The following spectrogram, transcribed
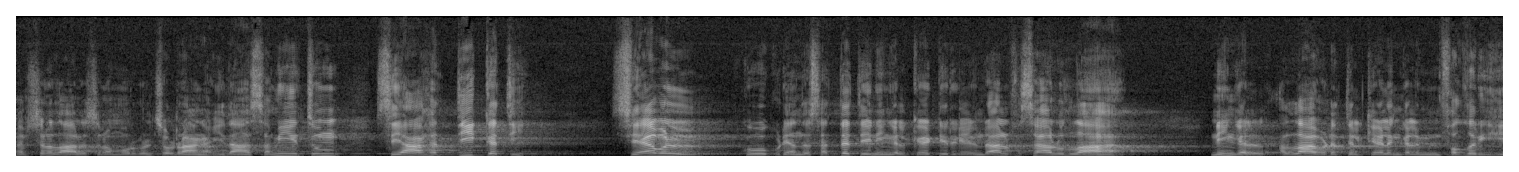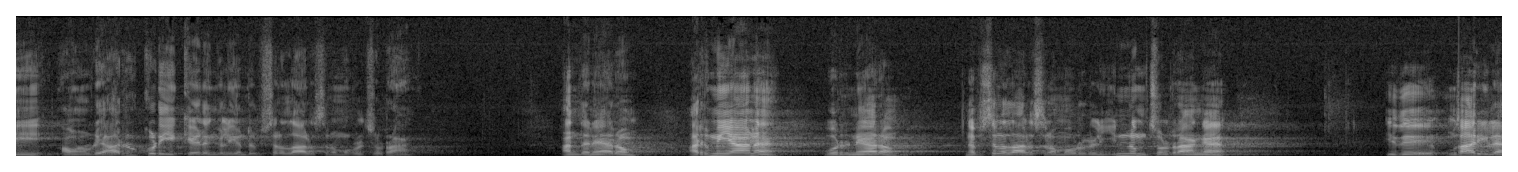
நப்சரதா அலுவலம் அவர்கள் சொல்கிறாங்க இதான் சமயத்தும் சியாக தீக்கத்தி. சேவல் கூவக்கூடிய அந்த சத்தத்தை நீங்கள் கேட்டீர்கள் என்றால் ஃபசாலுல்லாக நீங்கள் அல்லாவிடத்தில் கேளுங்கள் மின் ஃபதுரிஹி அவனுடைய அருள்கொடையை கேளுங்கள் என்று நப்சரதா அலுவலம் அவர்கள் சொல்கிறாங்க அந்த நேரம் அருமையான ஒரு நேரம். நப்சல்லா அலுவலம் அவர்கள் இன்னும் சொல்கிறாங்க இது முகாரியில்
